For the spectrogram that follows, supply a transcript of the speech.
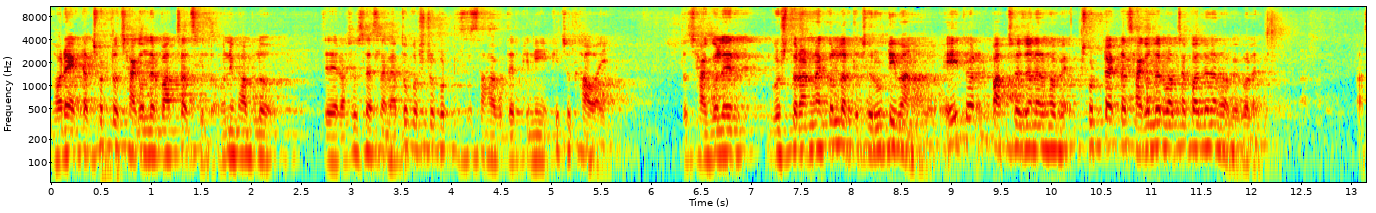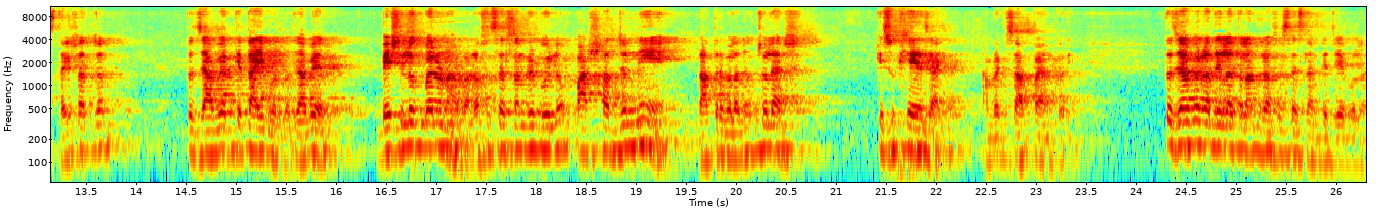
ঘরে একটা ছোট্ট ছাগলের বাচ্চা ছিল। উনি ভাবলো যে রাসুসাহ ইসলাম এত কষ্ট করতেছে সাহাবাদেরকে নিয়ে, কিছু খাওয়াই। তো ছাগলের গোস্ত রান্না করল আর কিছু রুটি বানালো এই ধরেন পাঁচ, ছয় জনের হবে। ছোট্ট একটা ছাগলের বাচ্চা কজনের হবে বলেন? পাঁচ থেকে সাতজন তো জাবেরকে তাই বলল, জাবের, বেশি লোক বেরো না আবার। রাসুসাহ ইসলামকে বলল পাঁচ সাতজন নিয়ে রাতের বেলা যখন চলে আসে। কিছু খেয়ে যায় আমরা কিছু আপ্যায়ন করি। তো জাবের রাদিল্লাহ তালাম রাসুসাহ ইসলামকে যে বললেন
